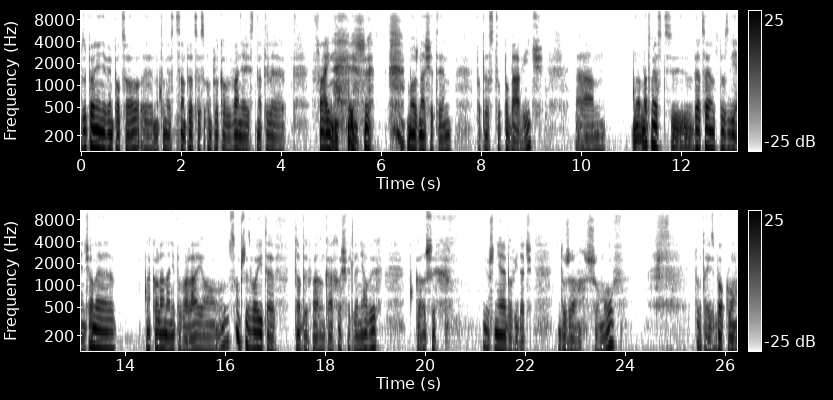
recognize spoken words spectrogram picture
zupełnie nie wiem po co, e, natomiast sam proces odblokowywania jest na tyle fajny, że można się tym po prostu pobawić. No, natomiast y, wracając do zdjęć, one na kolana nie powalają, są przyzwoite w dobrych warunkach oświetleniowych, w gorszych już nie, bo widać dużo szumów. Tutaj z boku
